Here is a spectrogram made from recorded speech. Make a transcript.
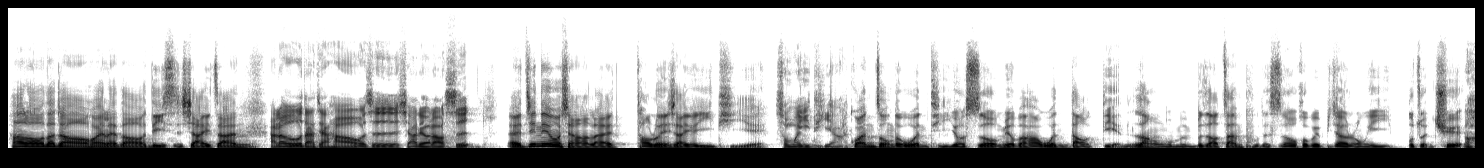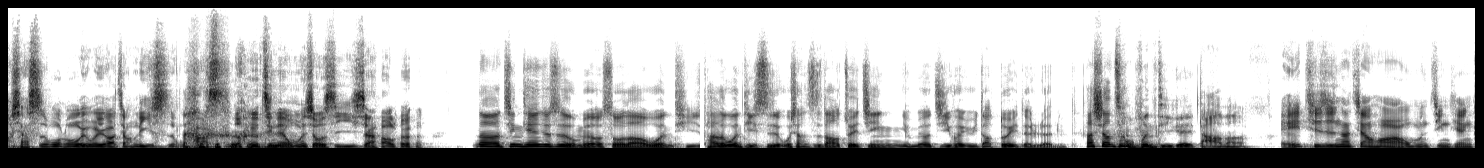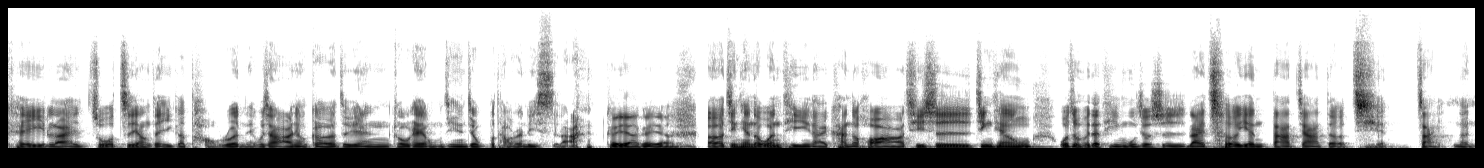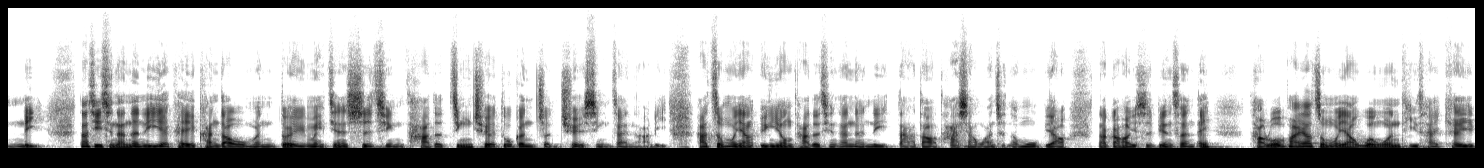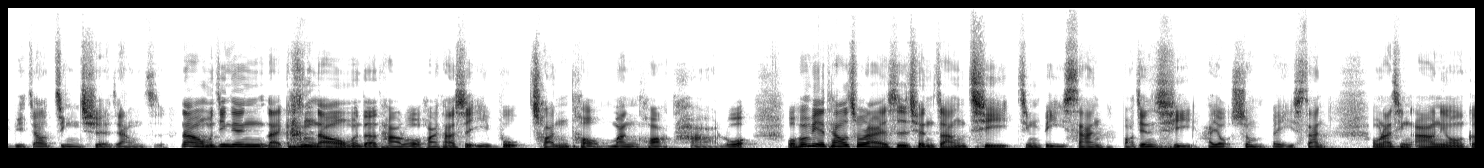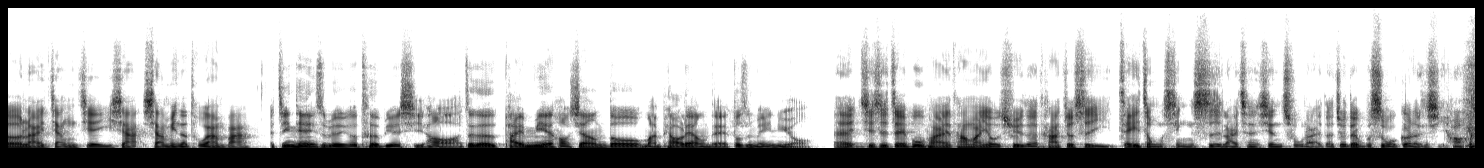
Hello，大家好，欢迎来到历史下一站。Hello，大家好，我是小刘老师。哎，今天我想要来讨论一下一个议题耶，什么议题啊？观众的问题有时候没有办法问到点，让我们不知道占卜的时候会不会比较容易不准确。哦，吓死我了！我以为又要讲历史，我怕死了。今天我们休息一下好了。那今天就是我们有收到问题，他的问题是，我想知道最近有没有机会遇到对的人？那像这种问题可以答吗？诶，其实那这样的话，我们今天可以来做这样的一个讨论。诶，我想阿牛哥这边可不可以？我们今天就不讨论历史啦。可以啊，可以啊。呃，今天的问题来看的话，其实今天我准备的题目就是来测验大家的潜在能力。那其实潜在能力也可以看到我们对于每件事情它的精确度跟准确性在哪里，他怎么样运用他的潜在能力达到他想完成的目标。那刚好也是变成诶塔罗牌要怎么样问问题才可以比较精确这样子？那我们今天来看到我们的塔罗牌，它是一部传统漫画塔罗。我分别挑出来是权杖七、金币三、宝剑七，还有圣杯三。我们来请阿牛哥来讲解一下下面的图案吧。今天你是不是有一个特别喜好啊？这个牌面好像都蛮漂亮的，都是美女哦。哎，其实这副牌它蛮有趣的，它就是以这种形式来呈现出来的，绝对不是我个人喜好。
